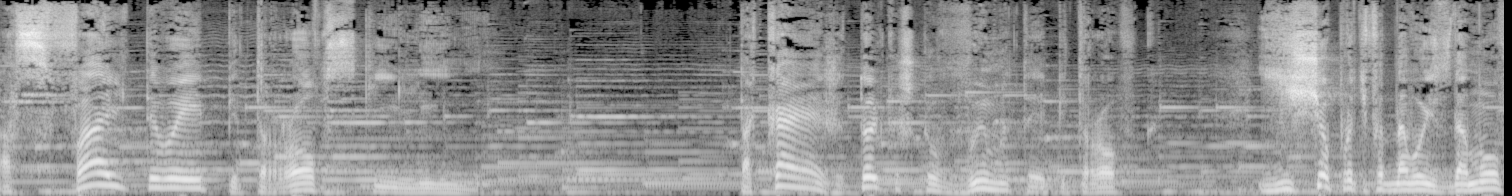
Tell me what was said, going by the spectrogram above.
Асфальтовые Петровские линии. Такая же, только что вымытая Петровка. Еще против одного из домов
